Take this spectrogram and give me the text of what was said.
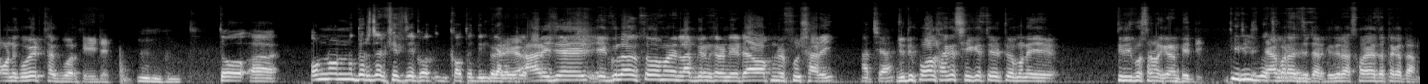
অনেক- ওয়েট থাকব আর কি এইটাই। তো অন্য অন্য দরজার ক্ষেত্রে কত- কতদিন আর এই যে এগুলো তো মানে লাভ গ্যারান্টি কারণ এটাও আপনার ফুল শাড়ি। আচ্ছা। যদি পল থাকে সেক্ষেত্রে একটু মানে তিরিশ বছর আমরা গ্যারান্টি দিই। তিরিশ বছর অ্যাভারেজ যেটা আর কি যেটা ছয় হাজার টাকা দাম।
